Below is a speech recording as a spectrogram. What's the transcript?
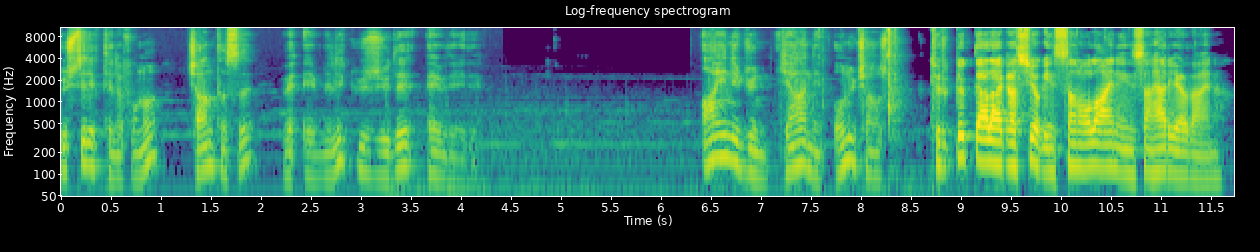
Üstelik telefonu, çantası ve evlilik yüzüğü de evdeydi. Aynı gün yani 13 Türklükle alakası yok. İnsanoğlu aynı insan her yerde aynı.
